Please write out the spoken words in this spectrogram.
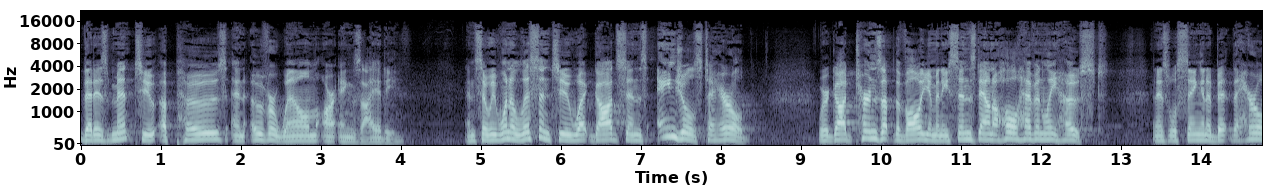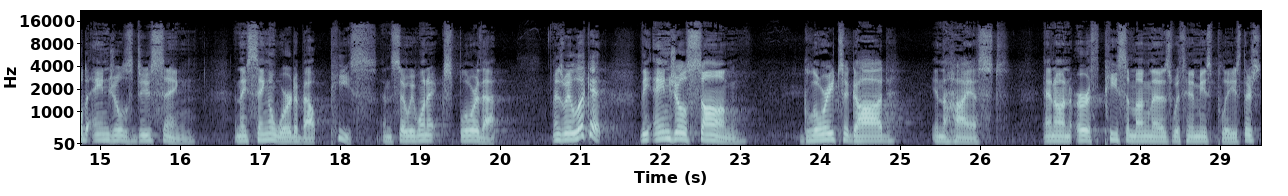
that is meant to oppose and overwhelm our anxiety. And so we want to listen to what God sends angels to herald, where God turns up the volume and he sends down a whole heavenly host. And as we'll sing in a bit, the herald angels do sing, and they sing a word about peace. And so we want to explore that. As we look at the angel's song, Glory to God in the highest and on earth peace among those with whom he's pleased. There's,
